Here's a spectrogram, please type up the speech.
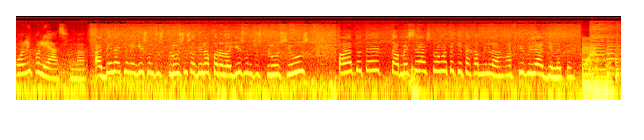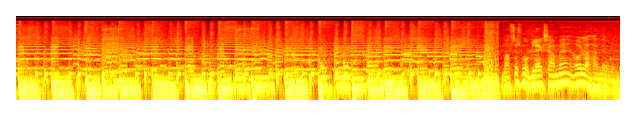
πολύ, πολύ άσχημα. Αντί να κυνηγήσουν τους πλούσιους, αντί να φορολογήσουν τους πλούσιους, πάντοτε τα μεσαία στρώματα και τα χαμηλά. Αυτή η δουλειά γίνεται. Με αυτούς που μπλέξαμε όλα θα ανέβουν.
